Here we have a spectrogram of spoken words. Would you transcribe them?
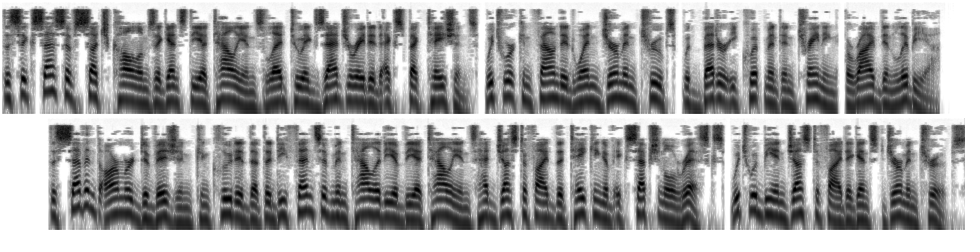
The success of such columns against the Italians led to exaggerated expectations, which were confounded when German troops, with better equipment and training, arrived in Libya. The 7th Armored Division concluded that the defensive mentality of the Italians had justified the taking of exceptional risks, which would be unjustified against German troops.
